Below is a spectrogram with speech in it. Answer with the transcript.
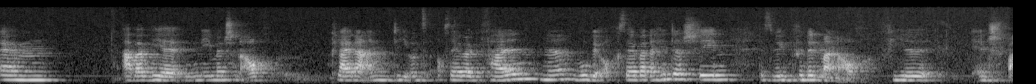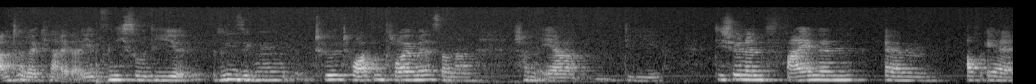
Ähm, aber wir nehmen schon auch Kleider an, die uns auch selber gefallen, ne? wo wir auch selber dahinter stehen. Deswegen findet man auch viel entspanntere Kleider. Jetzt nicht so die riesigen Tülltortenträume, sondern schon eher die, die schönen, feinen ähm, auch eher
